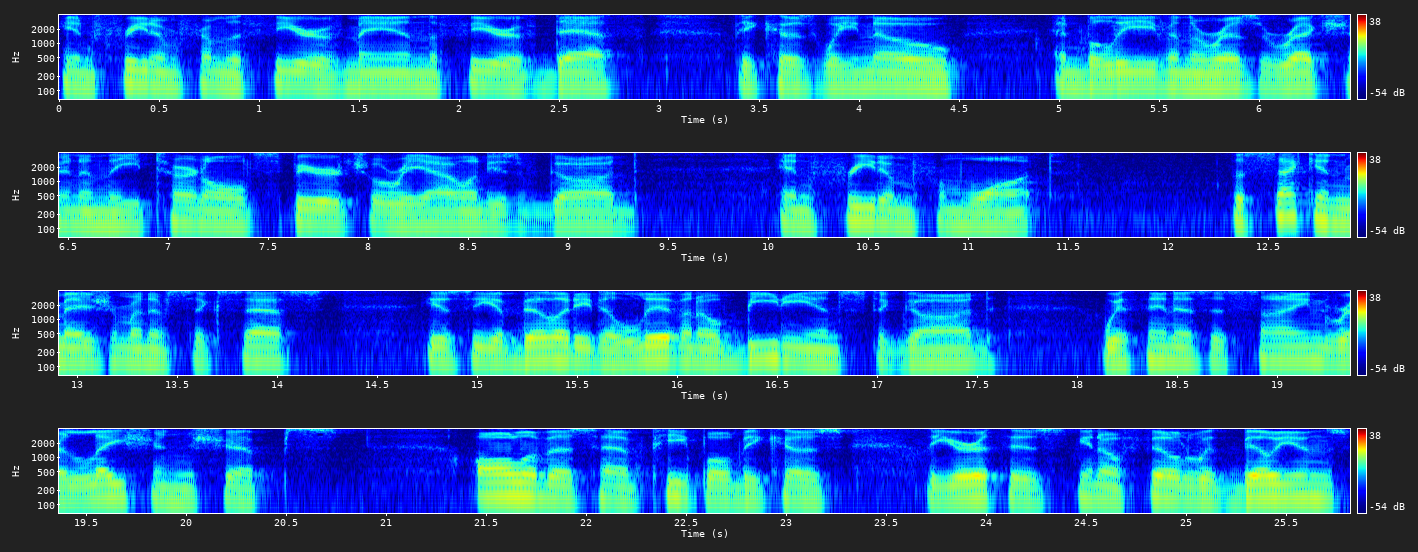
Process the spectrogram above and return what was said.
in freedom from the fear of man, the fear of death, because we know and believe in the resurrection and the eternal spiritual realities of God, and freedom from want. The second measurement of success is the ability to live in obedience to God within his assigned relationships. All of us have people because the earth is, you know, filled with billions.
